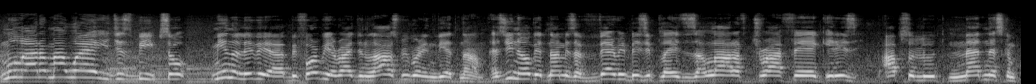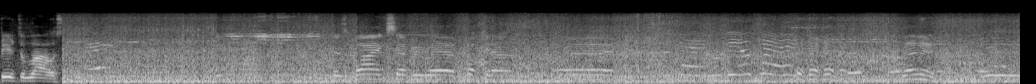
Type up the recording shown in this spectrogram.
move out of my way, you just beep. So me and Olivia, before we arrived in Laos, we were in Vietnam. As you know, Vietnam is a very busy place. There's a lot of traffic. It is absolute madness compared to Laos. There's bikes everywhere, fucking hell. Okay, we'll be okay. Leonard, that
